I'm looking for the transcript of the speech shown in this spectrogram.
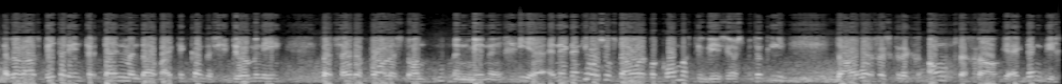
Ek bedoel daar's beter entertainment daar buitekant as die dominee wat sy bepaalde stand in mening gee. En ek dink jy ons hoef daaroor bekommerd te wees. Ons moet ook nie daaroor verskrik angstig raak nie. Ek dink die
